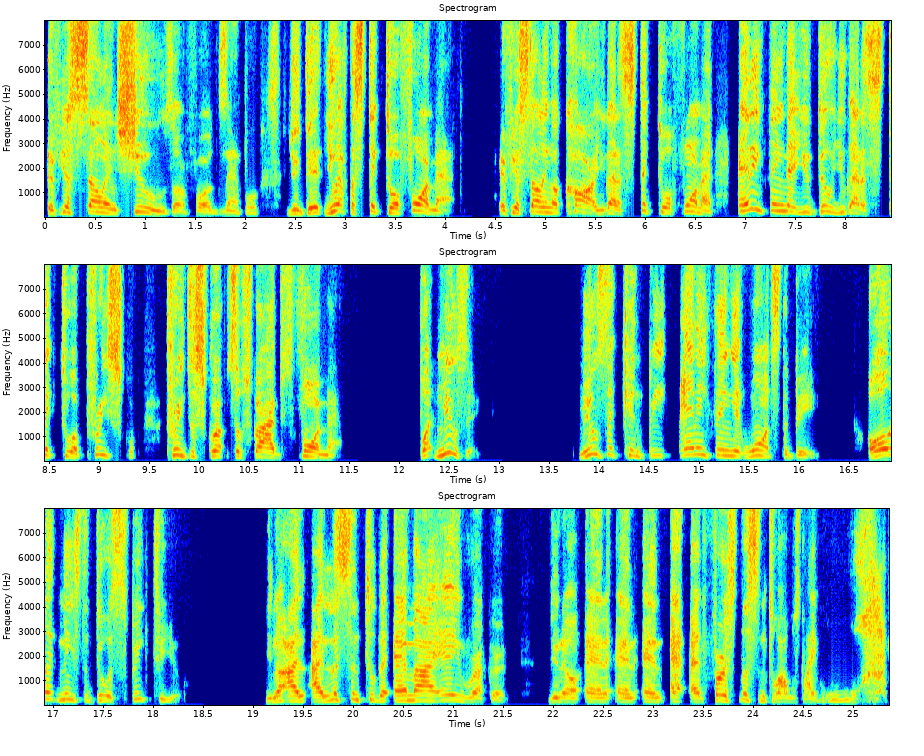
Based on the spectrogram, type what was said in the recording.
if you're selling shoes, or for example, you did you have to stick to a format. If you're selling a car, you got to stick to a format. Anything that you do, you got to stick to a pre pre-subscribed format. But music, music can be anything it wants to be. All it needs to do is speak to you. You know, I, I listened to the MIA record, you know, and and and at, at first listened to, I was like, what?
